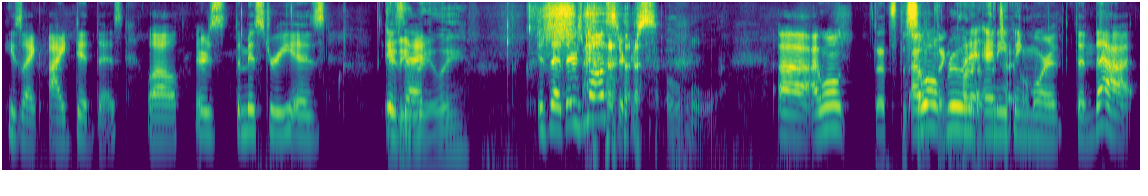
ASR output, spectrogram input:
He's like, I did this. Well, there's the mystery is Did is he that really? is that there's monsters. Oh, uh, I won't that's the I won't ruin part it anything title. more than that.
